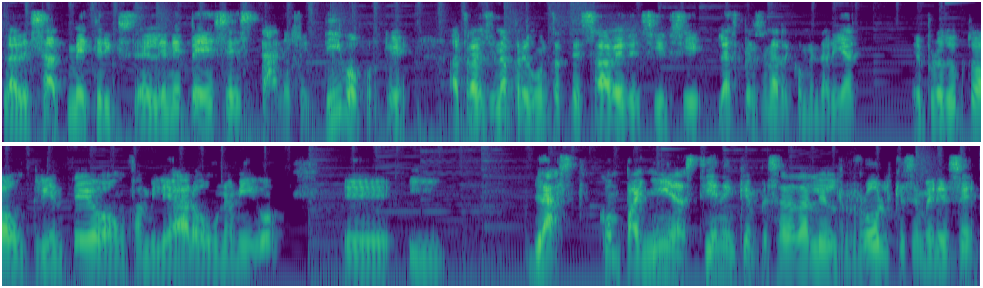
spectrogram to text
la de SAT Metrics, el NPS, es tan efectivo, porque a través de una pregunta te sabe decir si las personas recomendarían el producto a un cliente o a un familiar o un amigo eh, y las compañías tienen que empezar a darle el rol que se merece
